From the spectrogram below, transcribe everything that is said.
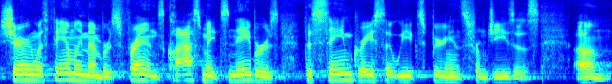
sharing with family members, friends, classmates, neighbors, the same grace that we experience from Jesus. Um,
